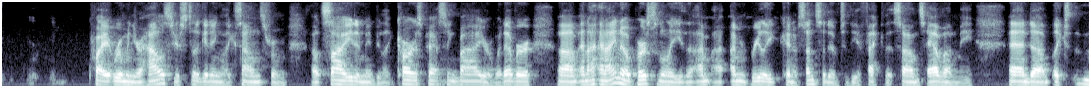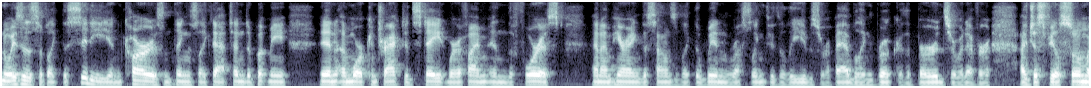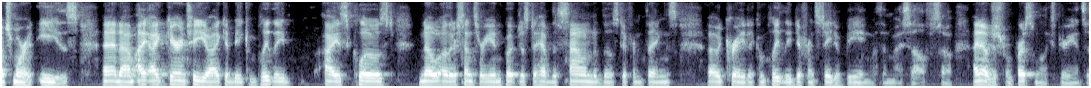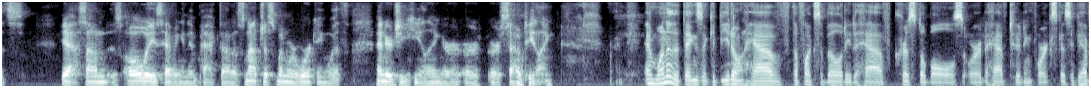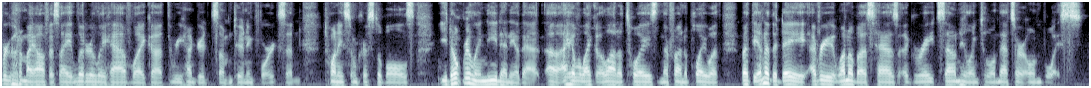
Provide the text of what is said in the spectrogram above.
quiet room in your house, you're still getting like sounds from outside and maybe like cars passing by or whatever. Um, and I, and I know personally that I'm I'm really kind of sensitive to the effect that sounds have on me, and uh, like noises of like the city and cars and things like that tend to put me in a more contracted state. Where if I'm in the forest and I'm hearing the sounds of like the wind rustling through the leaves or a babbling brook or the birds or whatever, I just feel so much more at ease. And um, I, I, guarantee you, I could be completely eyes closed, no other sensory input, just to have the sound of those different things uh, would create a completely different state of being within myself. So I know just from personal experience, it's yeah, sound is always having an impact on us, not just when we're working with energy healing or, or, or sound healing. And one of the things, like if you don't have the flexibility to have crystal bowls or to have tuning forks, because if you ever go to my office, I literally have like uh, 300 some tuning forks and 20 some crystal bowls. You don't really need any of that. Uh, I have like a lot of toys and they're fun to play with. But at the end of the day, every one of us has a great sound healing tool, and that's our own voice.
